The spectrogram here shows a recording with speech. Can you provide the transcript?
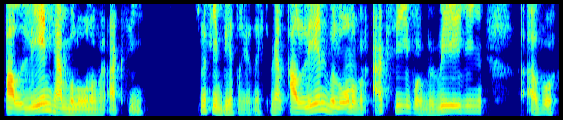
alleen gaan belonen voor actie. Dat is misschien beter gezegd. We gaan alleen belonen voor actie, voor beweging, uh, voor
